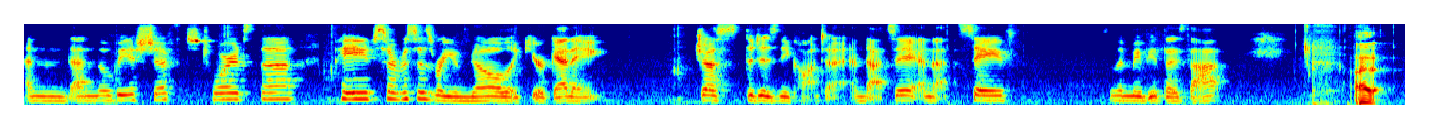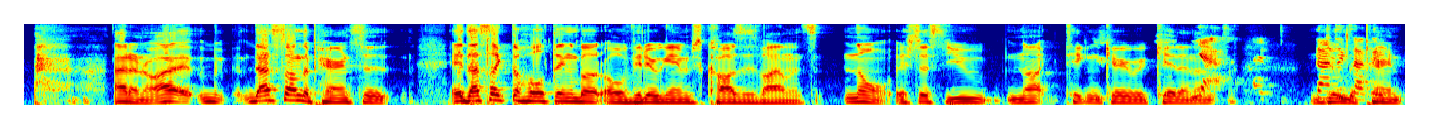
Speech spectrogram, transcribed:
and then there'll be a shift towards the paid services where you know like you're getting just the Disney content and that's it and that's safe. So then maybe there's that. I I don't know. I that's on the parents to. That's like the whole thing about oh, video games causes violence. No, it's just you not taking care of your kid and Yes, that's doing exactly the parent.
